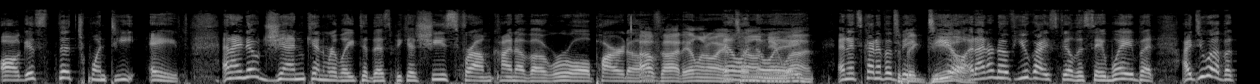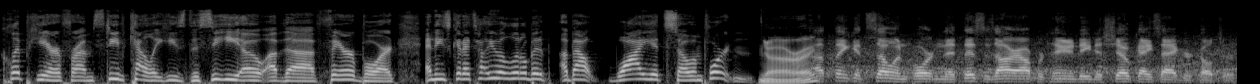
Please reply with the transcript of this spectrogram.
August the 28th. And I know Jen can relate to this because she's from kind of a rural part of Oh God, Illinois! I'm Illinois. Telling you what. And it's kind of a, It's a big, big deal. And I don't know if you guys feel the same way, but I do have a clip here from Steve Kelly. He's the CEO of the Fair Board, and he's going to tell you a little bit about why it's so important. All I think it's so important that this is our opportunity to showcase agriculture.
